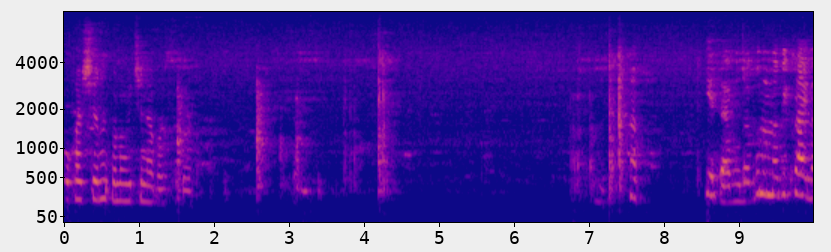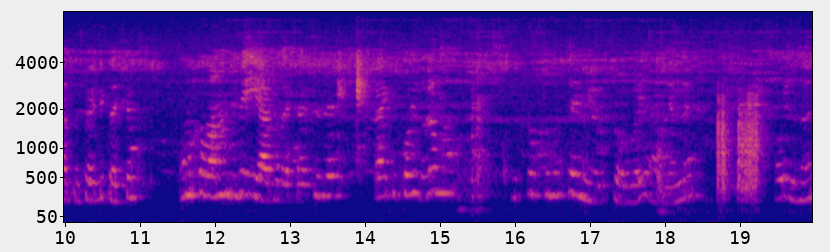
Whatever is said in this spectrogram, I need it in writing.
O kaşığını bunun içine basıyor. Yeter burada. Bununla bir kaynatın şöyle bir taşım. Onun kıvamı bize iyi arkadaşlar. Size belki koyudur ama biz çok sıvı sevmiyoruz çorbayı annemle. O yüzden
